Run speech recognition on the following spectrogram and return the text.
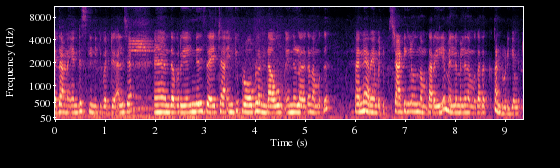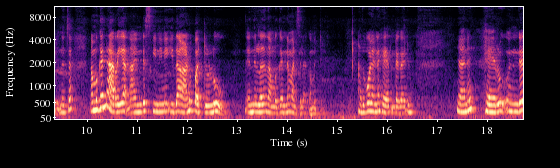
ഏതാണ് എന്റെ സ്കിന്നിക്ക് പറ്റുക. അല്ലെങ്കിൽ എന്താ പറയുക ഇന്നത് തേച്ചാൽ എനിക്ക് പ്രോബ്ലം ഉണ്ടാവും എന്നുള്ളതൊക്കെ നമുക്ക് തന്നെ അറിയാൻ പറ്റും. സ്റ്റാർട്ടിങ്ങിലൊന്നും നമുക്കറിയില്ല. മെല്ലെ മെല്ലെ നമുക്കതൊക്കെ കണ്ടുപിടിക്കാൻ പറ്റും. എന്ന് വെച്ചാൽ നമുക്ക് തന്നെ അറിയാം എന്റെ സ്കിന്നിന് ഇതാണ് പറ്റുള്ളൂ എന്നുള്ളത് നമുക്ക് തന്നെ മനസ്സിലാക്കാൻ പറ്റും. അതുപോലെ തന്നെ ഹെയറിന്റെ കാര്യം. ഞാൻ ഹെയറിന്റെ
